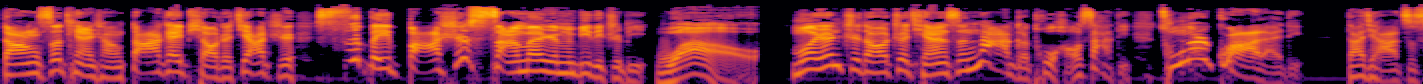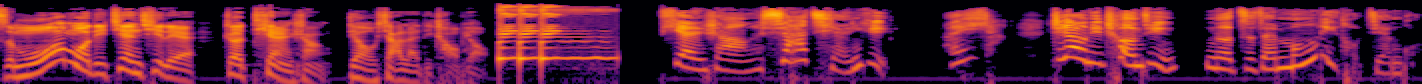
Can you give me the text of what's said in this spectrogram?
当时天上大概飘着价值四百八十三万人民币的纸币。哇哦！没人知道这钱是哪个土豪撒的，从哪儿刮来的。大家只是默默地捡起了这天上掉下来的钞票。天上下钱雨，哎呀，这样的场景我只在梦里头见过，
